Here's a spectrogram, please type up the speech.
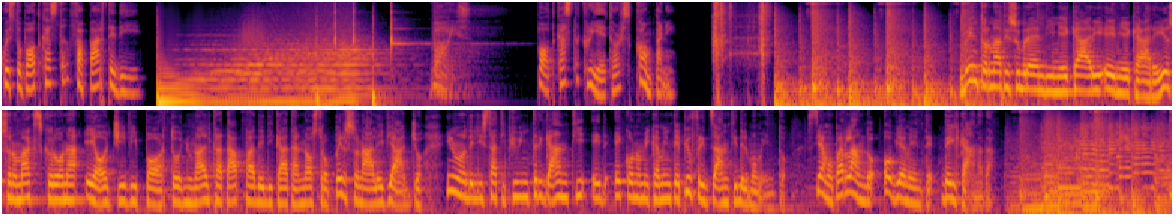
Questo podcast fa parte di Voice Podcast Creators Company. Bentornati su Brandy, miei cari e miei care. Io sono Max Corona e oggi vi porto in un'altra tappa dedicata al nostro personale viaggio in uno degli stati più intriganti ed economicamente più frizzanti del momento. Stiamo parlando ovviamente del Canada.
